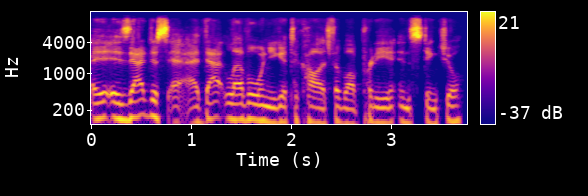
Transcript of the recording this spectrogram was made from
Is that just at that level when you get to college football pretty instinctual?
